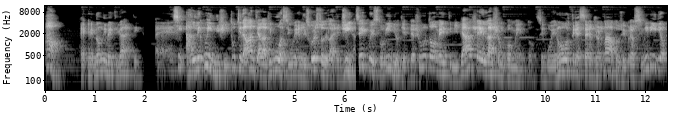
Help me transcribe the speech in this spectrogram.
Ah, e, e non dimenticarti, eh sì, alle 15 tutti davanti alla tv a seguire il discorso della regina. Se questo video ti è piaciuto metti mi piace e lascia un commento. Se vuoi inoltre essere aggiornato sui prossimi video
